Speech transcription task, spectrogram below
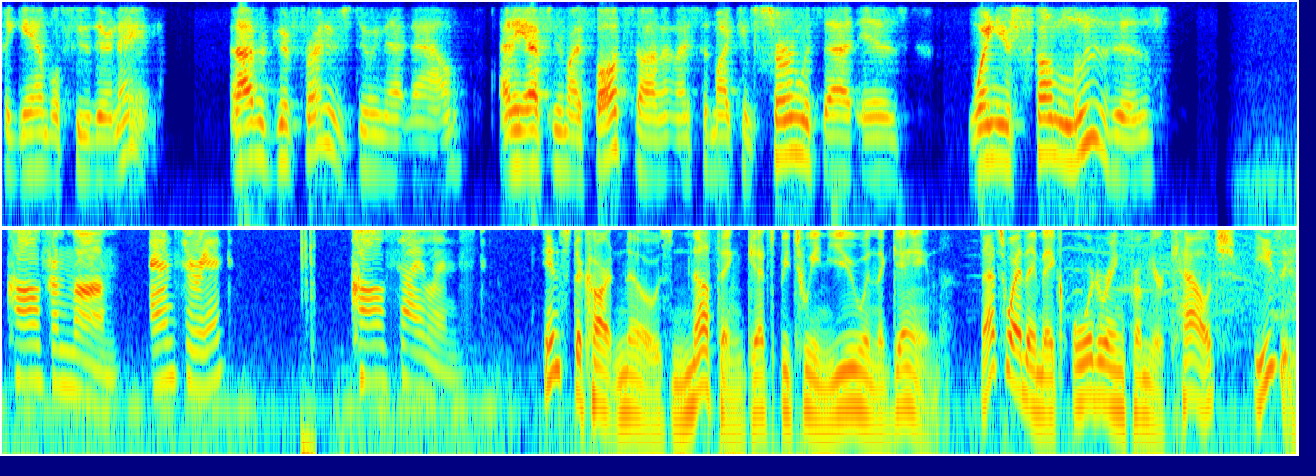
to gamble through their name. And I have a good friend who's doing that now, and he asked me my thoughts on it, and I said, my concern with that is when your son loses, Call from mom. Answer it. Call silenced. Instacart knows nothing gets between you and the game. That's why they make ordering from your couch easy.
